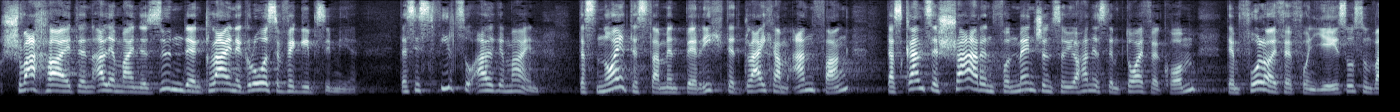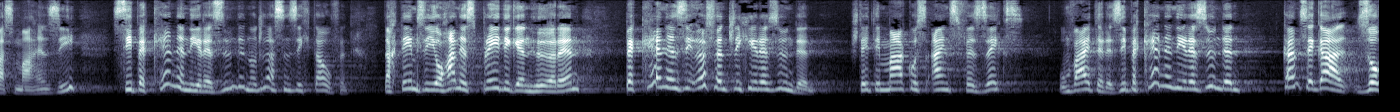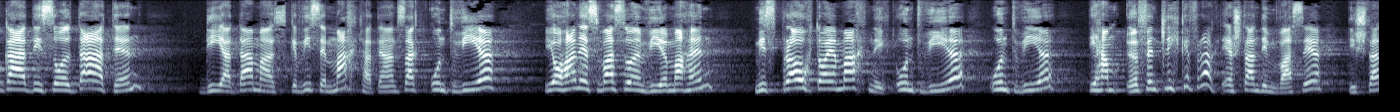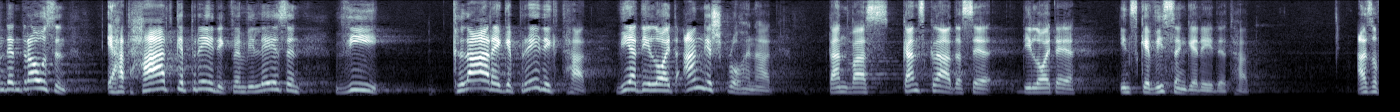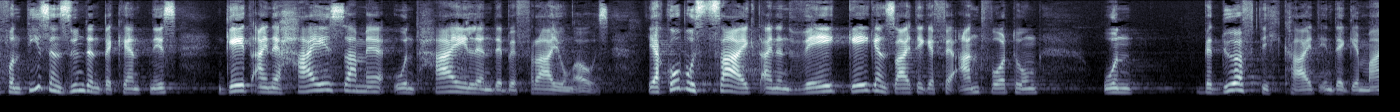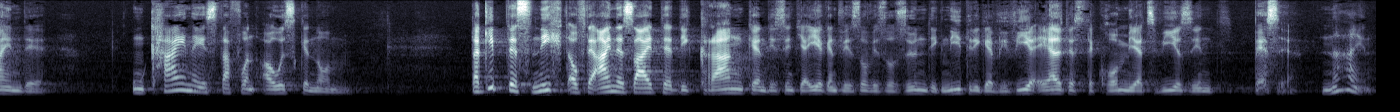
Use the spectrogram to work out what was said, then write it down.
Schwachheiten, alle meine Sünden, kleine, große, vergib sie mir. Das ist viel zu allgemein. Das Neue Testament berichtet gleich am Anfang, dass ganze Scharen von Menschen zu Johannes dem Täufer kommen, dem Vorläufer von Jesus. Und was machen sie? Sie bekennen ihre Sünden und lassen sich taufen. Nachdem sie Johannes predigen hören, bekennen sie öffentlich ihre Sünden. Steht in Markus 1, Vers 6 und weitere. Sie bekennen ihre Sünden, ganz egal. Sogar die Soldaten, die ja damals gewisse Macht hatten, haben gesagt, und wir, Johannes, was sollen wir machen? Missbraucht eure Macht nicht. Und wir, und wir, die haben öffentlich gefragt. Er stand im Wasser, die standen draußen. Er hat hart gepredigt. Wenn wir lesen, wie klar er gepredigt hat, wie er die Leute angesprochen hat, dann war es ganz klar, dass er die Leute ins Gewissen geredet hat. Also von diesem Sündenbekenntnis geht eine heilsame und heilende Befreiung aus. Jakobus zeigt einen Weg gegenseitiger Verantwortung und Bedürftigkeit in der Gemeinde. Und keine ist davon ausgenommen. Da gibt es nicht auf der einen Seite die Kranken, die sind ja irgendwie sowieso sündig, niedriger wie wir Älteste, kommen jetzt, wir sind besser. Nein,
